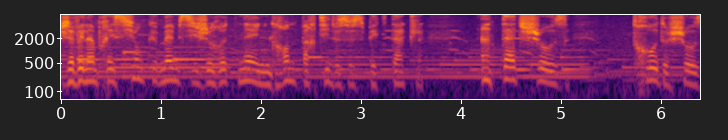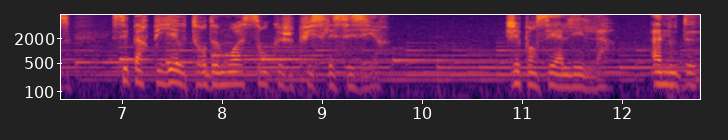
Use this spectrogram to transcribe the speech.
J'avais l'impression que même si je retenais une grande partie de ce spectacle, un tas de choses, trop de choses, s'éparpillaient autour de moi sans que je puisse les saisir. J'ai pensé à Lila, à nous deux,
